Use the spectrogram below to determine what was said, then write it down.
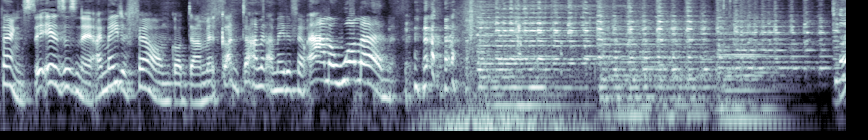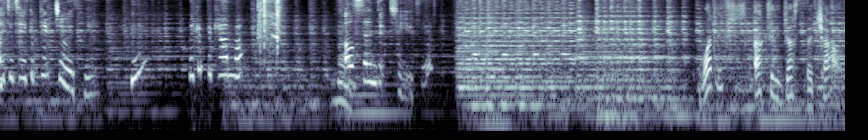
Thanks. It is, isn't it? I made a film. God damn it. God damn it. I made a film. I'm a woman. Would you like to take a picture with me? Hmm? Look at the camera. I'll send it to you. What if she's actually just a child?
